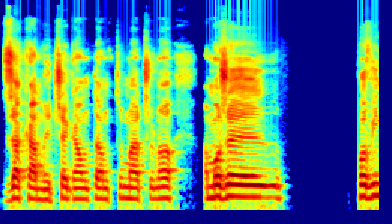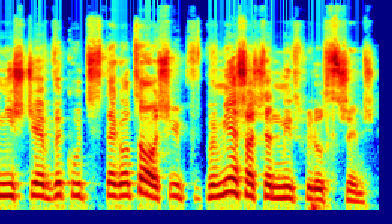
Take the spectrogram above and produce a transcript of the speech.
za kamyczek, on tam tłumaczył, no, a może powinniście wykuć z tego coś i wymieszać ten mithril z czymś.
